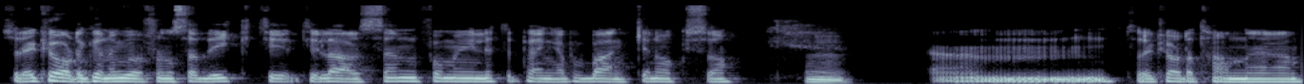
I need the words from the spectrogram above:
Så det är klart att kunna gå från Sadik till, till Larsen får man ju lite pengar på banken också. Mm. Ehm, så det är klart att han är,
